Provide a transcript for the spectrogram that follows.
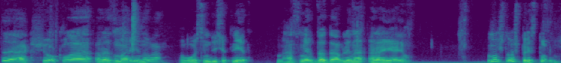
Так, Фёкла Розмаринова, 80 лет. Насмерть задавлена роялем. Ну что ж, приступим.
